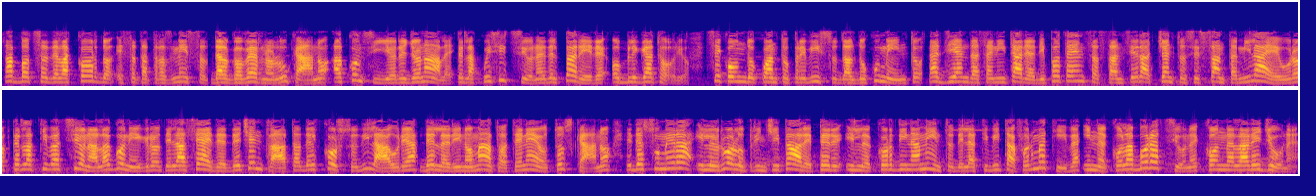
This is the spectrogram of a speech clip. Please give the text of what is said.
La bozza dell'accordo è stata trasmessa dal governo lucano al Consiglio regionale per l'acquisizione del parere obbligatorio. Secondo quanto previsto dal documento, l'azienda sanitaria di Potenza stanzierà 160 mila euro per l'attivazione a Lago Negro della sede decentrata del corso di laurea del rinomato Ateneo Toscano ed assumerà il ruolo principale per il coordinamento delle attività formative in collaborazione con la Regione.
